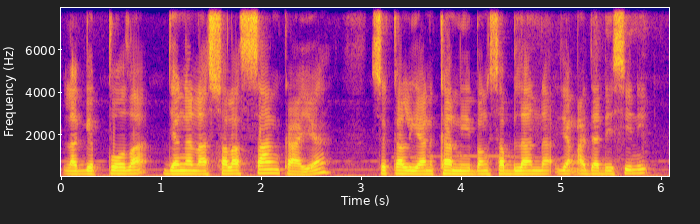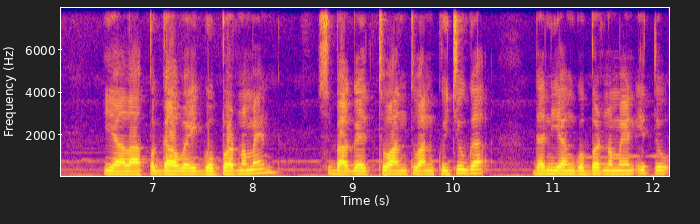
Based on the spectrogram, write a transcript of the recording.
Lagi pula, janganlah salah sangka ya, sekalian kami bangsa Belanda yang ada di sini ialah pegawai government sebagai tuan-tuanku juga. Dan yang government itu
